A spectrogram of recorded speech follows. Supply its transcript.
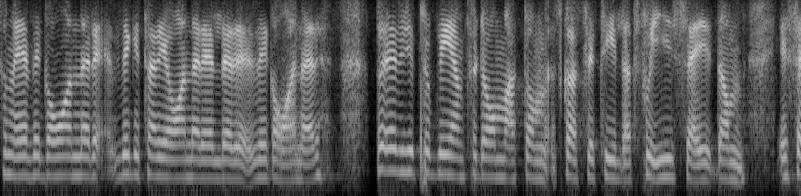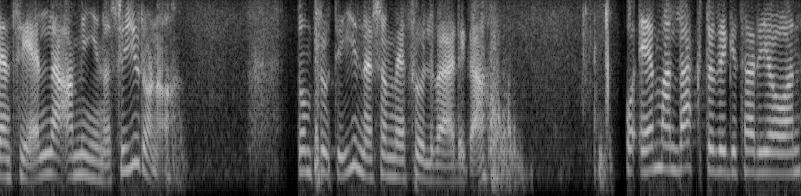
som är veganer, vegetarianer eller veganer. Då är det ju problem för dem att de ska se till att få i sig de essentiella aminosyrorna. De proteiner som är fullvärdiga. Och är man laktovegetarian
